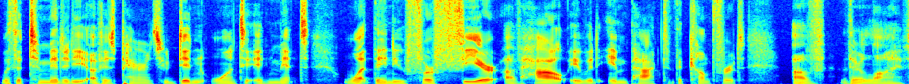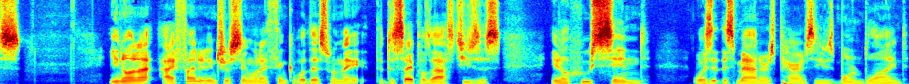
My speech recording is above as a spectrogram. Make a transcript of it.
with the timidity of his parents who didn't want to admit what they knew for fear of how it would impact the comfort of their lives? You know, and I, I find it interesting when I think about this when they the disciples asked Jesus, you know, who sinned? Was it this man or his parents that he was born blind?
